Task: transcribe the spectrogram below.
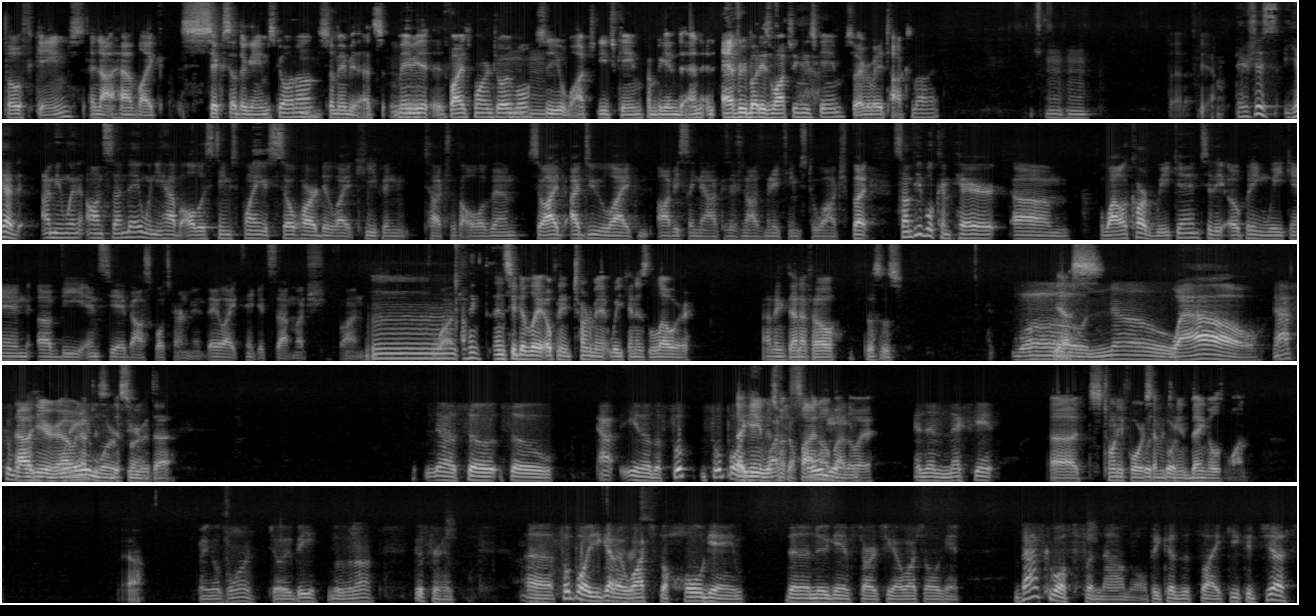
both games and not have like six other games going on. Mhm. So maybe that's Mhm. maybe it's why it's more enjoyable. Mhm. So you watch each game from beginning to end, and everybody's watching each game, so everybody talks about it. Mm-hmm. But yeah, There's just yeah. I mean, when on Sunday when you have all those teams playing, it's so hard to like keep in touch with all of them. So I I do like obviously now because there's not as many teams to watch. But some people compare um, Wild Card Weekend to the opening weekend of the NCAA basketball tournament. They like think it's that much fun. Mm. I think the NCAA opening tournament weekend is lower. I think the NFL. This is Whoa, Yes. no. Wow. Basketball out is here. I would have to disagree fun. with that. No, so so you know the foot, football That you game just watch went a whole final, by the way. and then the next game Uh, it's 24-17. Bengals won. Bengals won. Joey B moving on. Good for him. Uh, football you got to watch the whole game. Then a new game starts. You got to watch the whole game. Basketball's phenomenal because it's like you could just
